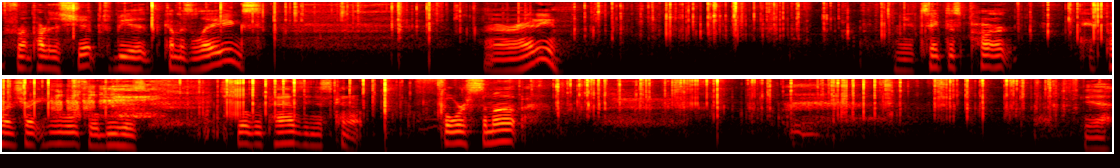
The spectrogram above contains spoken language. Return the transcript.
front part of the ship to be become his legs. Alrighty. Take this part, these parts right here, which will be his shoulder pads, and just kind of force them up. Yeah,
